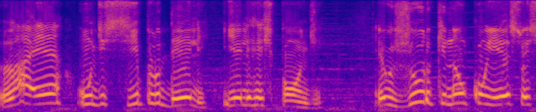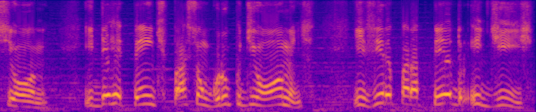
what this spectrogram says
Lá é um discípulo dele. E ele responde: Eu juro que não conheço esse homem. E de repente passa um grupo de homens e vira para Pedro e diz:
